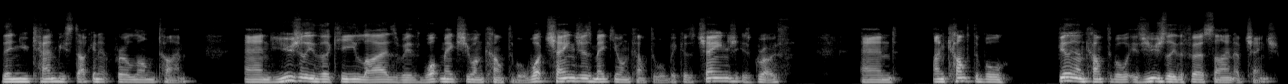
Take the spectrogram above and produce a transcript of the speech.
then you can be stuck in it for a long time. And usually the key lies with what makes you uncomfortable. What changes make you uncomfortable? Because change is growth. And uncomfortable, feeling uncomfortable is usually the first sign of change.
